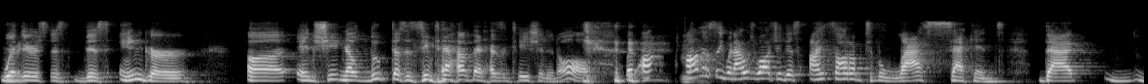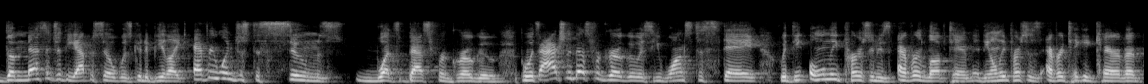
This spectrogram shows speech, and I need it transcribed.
when right. there's this this anger. Uh, and she now Luke doesn't seem to have that hesitation at all. But uh, honestly, when I was watching this, I thought up to the last second that the message of the episode was going to be like everyone just assumes what's best for Grogu, but what's actually best for Grogu is he wants to stay with the only person who's ever loved him and the only person who's ever taken care of him,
